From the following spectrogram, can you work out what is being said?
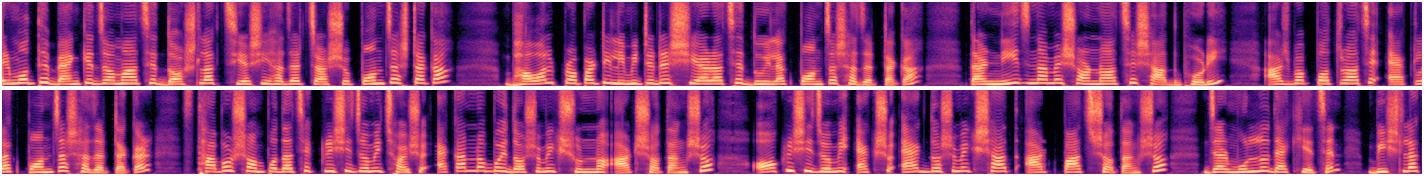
এর মধ্যে ব্যাংকে জমা আছে দশ লাখ ছিয়াশি হাজার চারশো পঞ্চাশ টাকা, ভাওয়াল প্রপার্টি লিমিটেডের শেয়ার আছে দুই লাখ পঞ্চাশ হাজার টাকা, তার নিজ নামে স্বর্ণ আছে সাত ভরি, আসবাবপত্র আছে এক লাখ পঞ্চাশ হাজার টাকার, স্থাবর সম্পদ আছে কৃষি জমি ছয়শো একানব্বই দশমিক শূন্য আট শতাংশ, অকৃষি জমি একশো এক দশমিক সাত আট পাঁচ শতাংশ, যার মূল্য দেখিয়েছেন বিশ লাখ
